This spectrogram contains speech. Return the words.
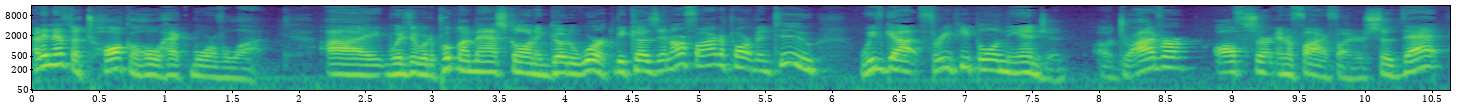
I didn't have to talk a whole heck more of a lot. I would, would have put my mask on and go to work because in our fire department, too, we've got three people in the engine a driver, officer, and a firefighter. So that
